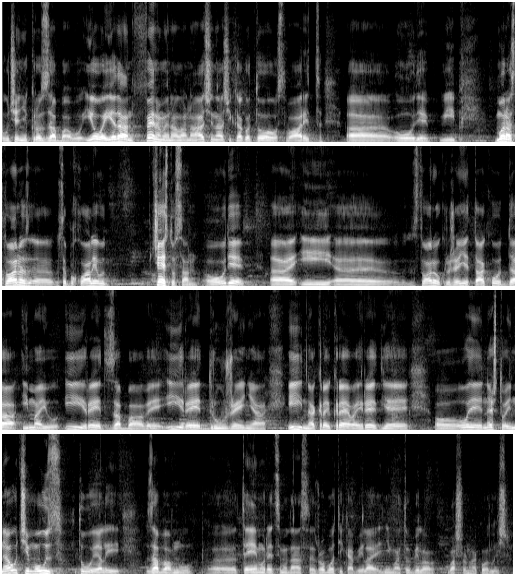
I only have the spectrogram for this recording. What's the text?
učenje kroz zabavu. I ovo je jedan fenomenalan način znači kako to ostvariti ovdje. I moram stvarno e, se pohvaliti, često sam ovdje i e, stvarno okruženje tako da imaju i red zabave i red druženja i na kraju krajeva i red gdje ovdje nešto i naučimo uz tu jeli, zabavnu E, temu, recimo danas robotika bila i njima je to bilo baš onako odlično.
